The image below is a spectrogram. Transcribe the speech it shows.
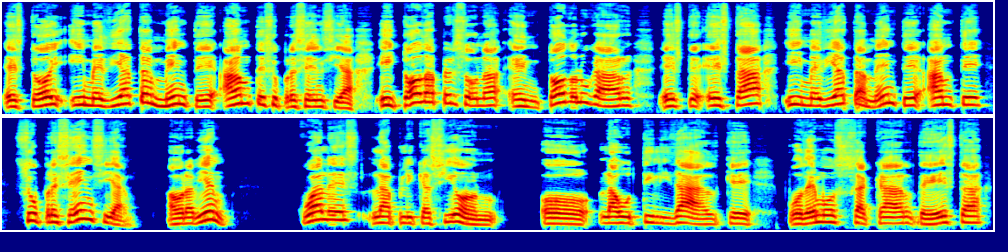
estoy inmediatamente ante su presencia y toda persona en todo lugar este, está inmediatamente ante su presencia. Ahora bien, ¿cuál es la aplicación o la utilidad que podemos sacar de esta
